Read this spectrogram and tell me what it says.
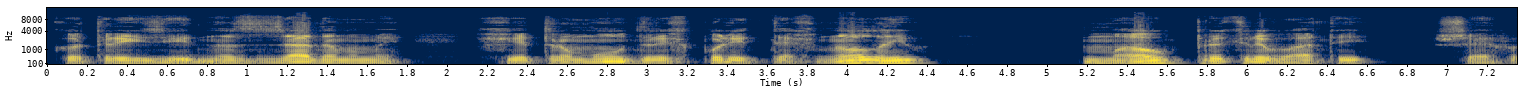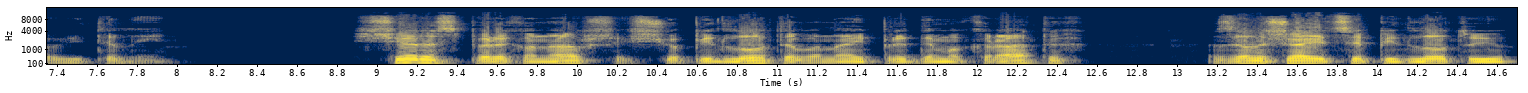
котрий, згідно з задумами хитромудрих політтехнологів, мав прикривати шефові тили. Ще раз переконавши, що підлота вона й при демократах залишається підлотою,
